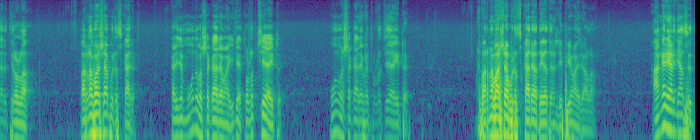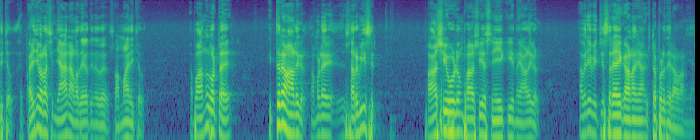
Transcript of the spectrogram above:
തരത്തിലുള്ള ഭരണഭാഷാ പുരസ്കാരം. കഴിഞ്ഞ മൂന്ന് വർഷക്കാലമായി ഇല്ലേ? തുടർച്ചയായിട്ട്. മൂന്ന് വർഷക്കാലമായി തുടർച്ചയായിട്ട് ഭരണഭാഷാ പുരസ്കാരം അദ്ദേഹത്തിന് ലഭ്യമായ ഒരാളാണ്. അങ്ങനെയാണ് ഞാൻ ശ്രദ്ധിച്ചത്. കഴിഞ്ഞ പ്രാവശ്യം ഞാനാണ് അദ്ദേഹത്തിന് ഇത് സമ്മാനിച്ചത്. അപ്പോൾ അന്ന് തൊട്ട് ഇത്തരം ആളുകൾ നമ്മുടെ സർവീസിൽ ഭാഷയോടും ഭാഷയെ സ്നേഹിക്കുന്ന ആളുകൾ അവരെ വ്യത്യസ്തരായി കാണാൻ ഞാൻ ഇഷ്ടപ്പെടുന്ന ഒരാളാണ് ഞാൻ.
